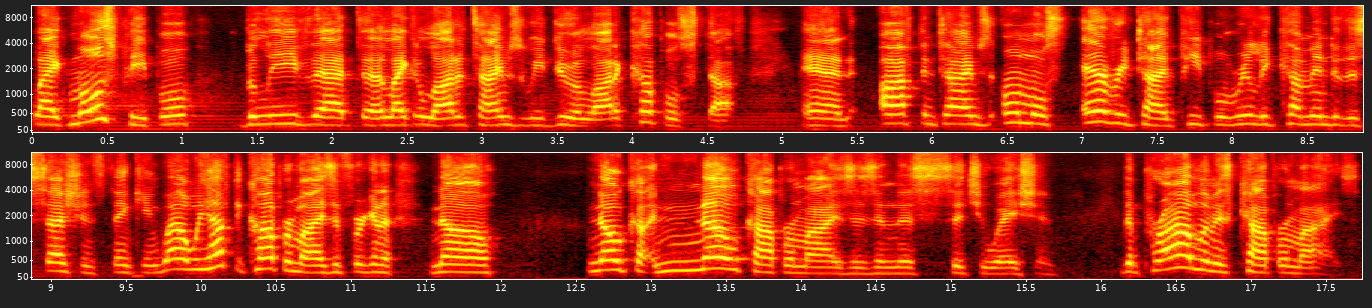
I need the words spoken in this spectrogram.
Like most people believe that, uh, like a lot of times we do a lot of couple stuff. And oftentimes, almost every time, people really come into the sessions thinking, well, we have to compromise if we're going to. No, no, no compromises in this situation. The problem is compromise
